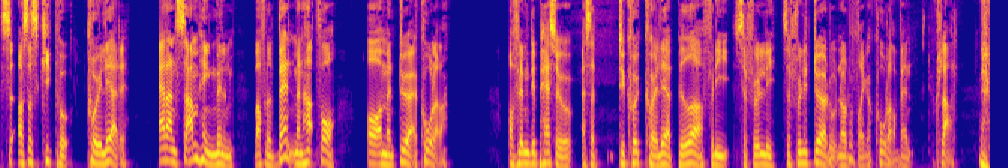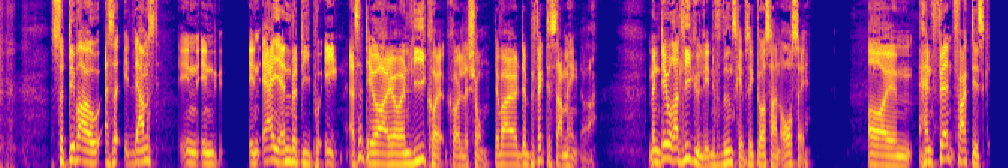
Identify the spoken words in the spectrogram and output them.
Så, og så kigge på, korrelere det. Er der en sammenhæng mellem, hvad for noget vand man har får, og om man dør af kolera? Og Flemming, det passer jo, altså, det kunne ikke korrelere bedre, fordi selvfølgelig, selvfølgelig dør du, når du drikker kolera-vand. Det er jo klart. så det var jo altså nærmest en, en, en R-i-værdi på en. Altså, det var jo en lige korrelation. Det var jo den perfekte sammenhæng, der var. Men det er jo ret ligegyldigt inden for videnskab, hvis ikke du også har en årsag. Og øhm, han fandt faktisk,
